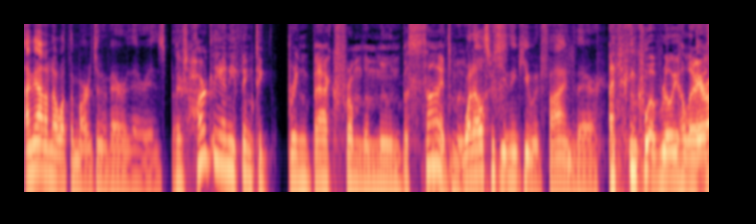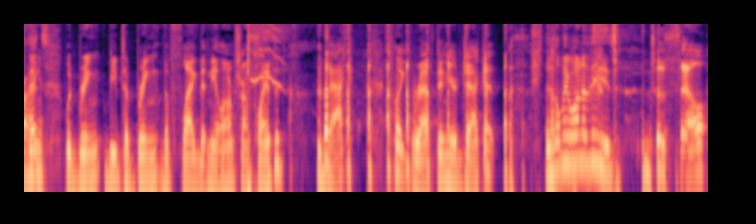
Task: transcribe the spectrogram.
I mean, I don't know what the margin of error there is, but There's hardly anything to bring back from the moon besides moon. what else would you think you would find there? I think a really hilarious Arrowheads? thing would bring be to bring the flag that Neil Armstrong planted back, like wrapped in your jacket There's only one of these. to sell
